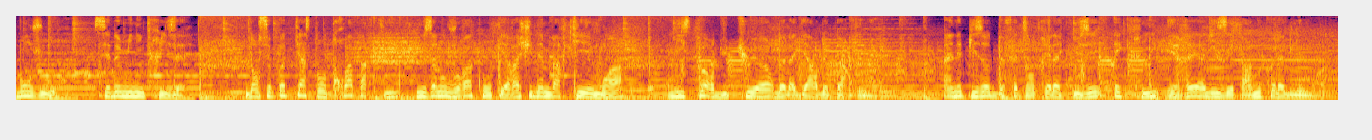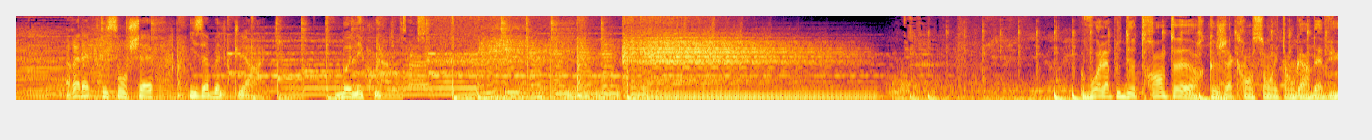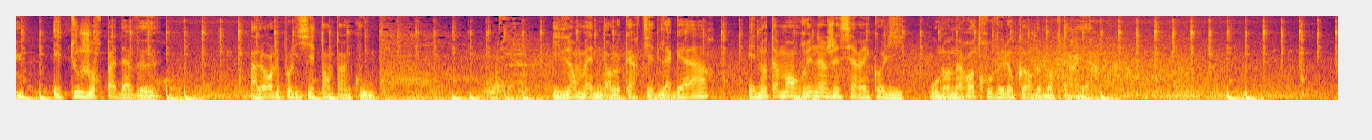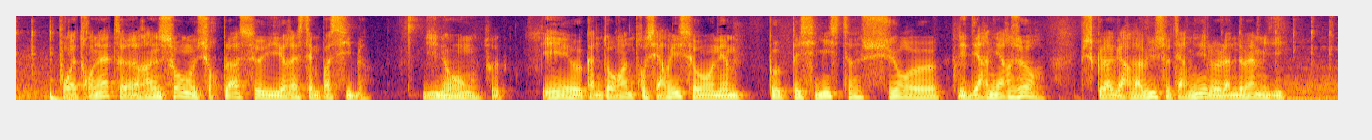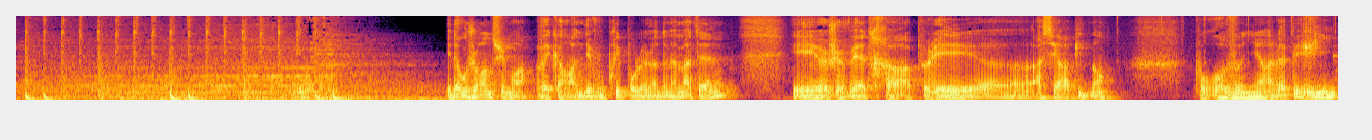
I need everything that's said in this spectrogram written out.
Bonjour, c'est Dominique Rizet. Dans ce podcast en trois parties, nous allons vous raconter, Rachid Embarki et moi, l'histoire du tueur de la gare de Perpignan. Un épisode de Faites entrer l'accusé écrit et réalisé par Nicolas Glimois. Rédactrice en chef, Isabelle Clairac. Bonne écoute. Voilà plus de 30 heures que Jacques Ranson est en garde à vue et toujours pas d'aveu. Alors les policiers tentent un coup. Ils l'emmènent dans le quartier de la gare et notamment rue Ningesser et Colis où l'on a retrouvé le corps de Mokhtaria. Pour être honnête, Ranson sur place, il reste impassible. Il dit non. Et euh, quand on rentre au service, on est un peu pessimiste sur euh, les dernières heures, puisque la garde à vue se terminait le lendemain midi. Donc je rentre chez moi avec un rendez-vous pris pour le lendemain matin et euh, je vais être rappelé euh, assez rapidement pour revenir à la PJ.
